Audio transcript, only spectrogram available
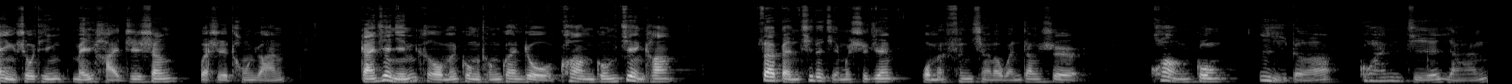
欢迎收听《美海之声》，我是同源。感谢您和我们共同关注矿工健康。在本期的节目时间，我们分享的文章是：矿工易得关节炎。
